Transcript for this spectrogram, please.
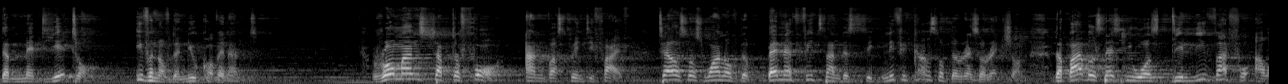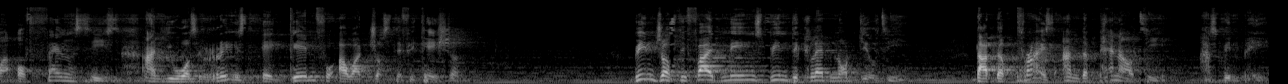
the mediator, even of the new covenant. Romans chapter 4 and verse 25 tells us one of the benefits and the significance of the resurrection. The Bible says he was delivered for our offenses and he was raised again for our justification. Being justified means being declared not guilty. That the price and the penalty has been paid.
